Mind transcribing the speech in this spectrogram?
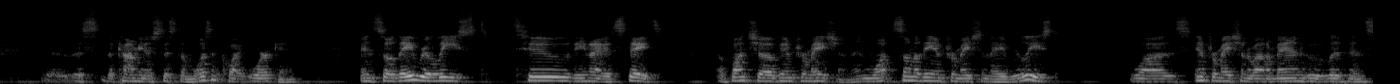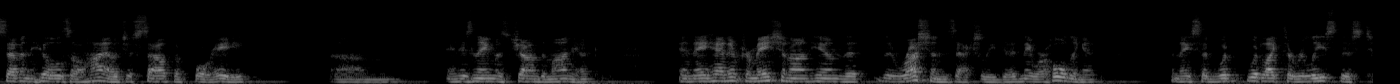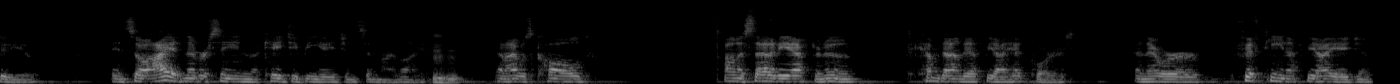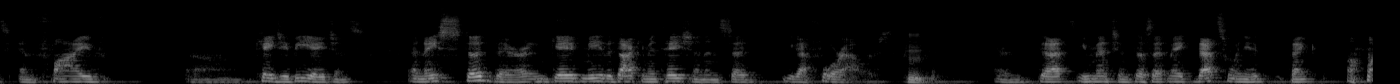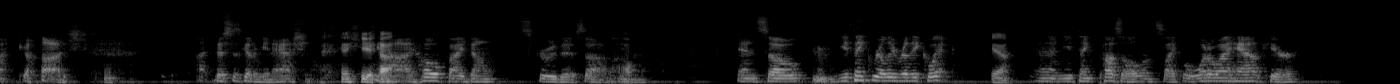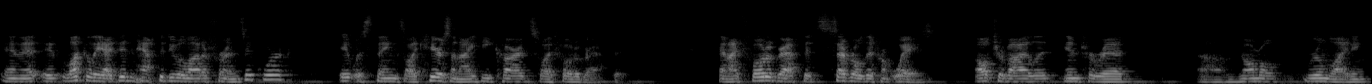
this the communist system wasn't quite working and so they released to the United States a bunch of information. And what some of the information they released was information about a man who lived in Seven Hills, Ohio, just south of 480. Um, and his name was John Demjanjuk. And they had information on him that the Russians actually did, and they were holding it. And they said, would, would like to release this to you. And so I had never seen the KGB agents in my life Mm-hmm. and I was called on a Saturday afternoon to come down to FBI headquarters, and there were 15 FBI agents and five uh, KGB agents, and they stood there and gave me the documentation and said, "You got four hours." Hmm. And that you mentioned, does that make? That's when you think, "Oh my gosh." This is going to be national. yeah. Yeah, I hope I don't screw this up. You know? And so you think really, really quick. Yeah. And you think puzzle. It's like, well, what do I have here? And it, it luckily I didn't have to do a lot of forensic work. It was things like here's an ID card, so I photographed it. And I photographed it several different ways: ultraviolet, infrared, uh, normal room lighting.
